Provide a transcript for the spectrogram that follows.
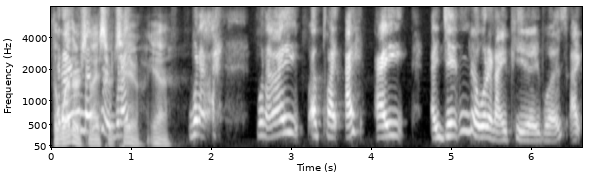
The and weather's nicer too. I, yeah. When I when I applied, I I I didn't know what an IPA was. I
